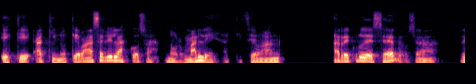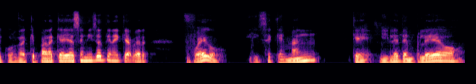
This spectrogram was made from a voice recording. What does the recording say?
es que aquí no es que van a salir las cosas normales, aquí se van a recrudecer, o sea, recordar que para que haya ceniza tiene que haber fuego y se queman, ¿qué? Miles de empleos,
